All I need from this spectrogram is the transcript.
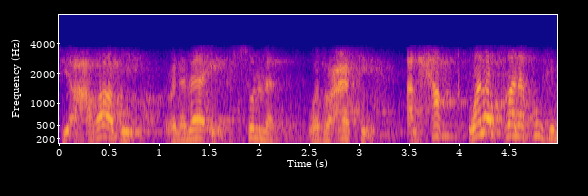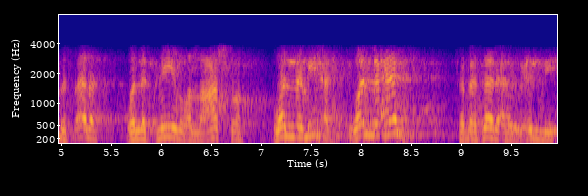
في أعراض علماء السنة ودعاة الحق ولو خالفوه في مسألة ولا اثنين ولا عشرة ولا مئة ولا ألف. فما زال أهل العلم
